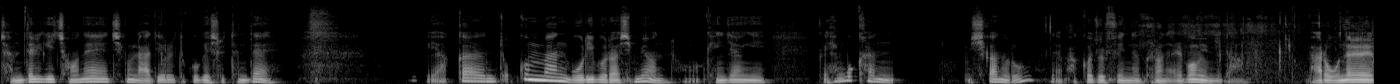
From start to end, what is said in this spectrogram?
잠들기 전에 지금 라디오를 듣고 계실 텐데 약간 조금만 몰입을 하시면 어, 굉장히 그 행복한 시간으로 네, 바꿔줄 수 있는 그런 앨범입니다. 바로 오늘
